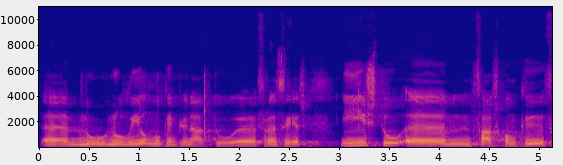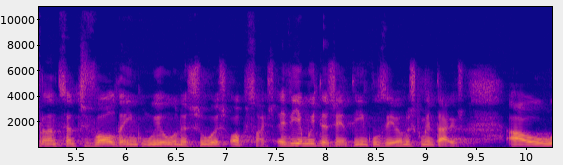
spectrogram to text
um, no, no, Lille, no campeonato uh, francês, e isto faz com que Fernando Santos volte a incluí-lo nas suas opções. Havia muita gente, inclusive nos comentários ao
